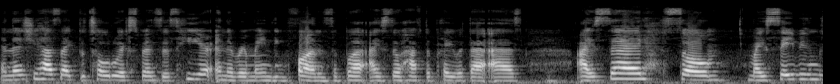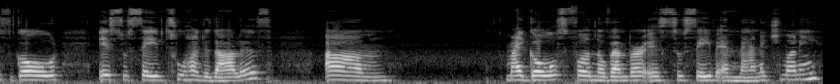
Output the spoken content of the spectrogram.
and then she has like the total expenses here and the remaining funds but i still have to play with that as i said. So my savings goal is to save 200 dollars. Um my goals for November is to save and manage money,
